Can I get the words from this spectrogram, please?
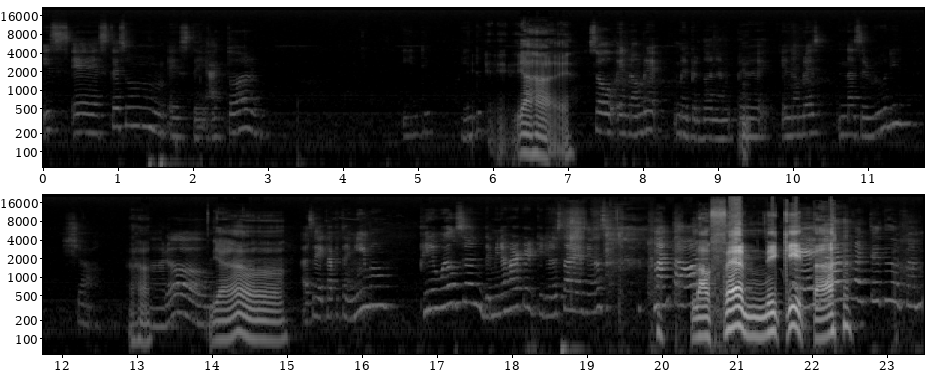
es, este es un este, actor indio. indio. Yeah, ajá. eh. So, el nombre, me perdonan, pero el nombre es Nazaruddin Shah. Ajá. Claro. Yeah. Hace de Capitán Nemo. Peter Wilson, de Mina Harker, que yo le estaba diciendo. La femme Ella Nikita. era la actriz de Femme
